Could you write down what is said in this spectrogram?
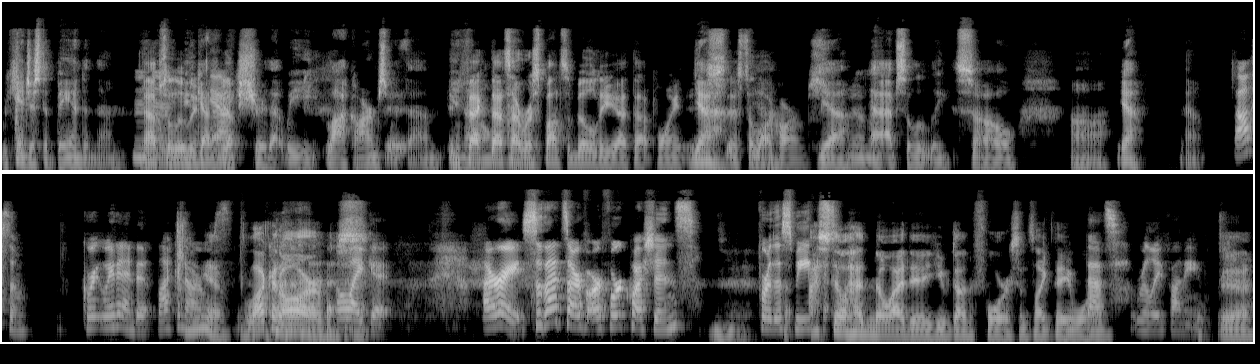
we can't just abandon them Mhm. Absolutely. we've got to Yeah. make sure that we lock arms with them in you fact know, that's our responsibility at that point is, Yeah, is to yeah. lock arms yeah, Mhm. absolutely so uh yeah Yeah. Awesome. Great way to end it. Locking arms. yeah locking arms I like it. All right. So that's our, our four questions Mhm. for this week. i still had no idea you've done four since like day one That's really funny. yeah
